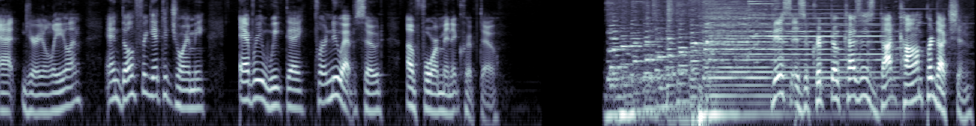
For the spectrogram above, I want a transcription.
at Gary Leland. And don't forget to join me every weekday for a new episode of 4 Minute Crypto. This is a CryptoCousins.com production.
